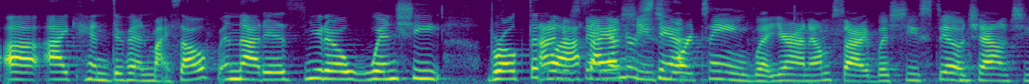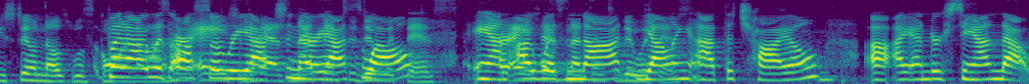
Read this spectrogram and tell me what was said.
Uh, I can defend myself, and that is, you know, when she broke the I glass. understand I that understand. she's 14, but Your Honor, I'm sorry, but she's still a child. and She still knows what's going on. But. I was Her also reactionary as to well, this. and I was has nothing to not yelling this. at the child. Uh, I understand that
